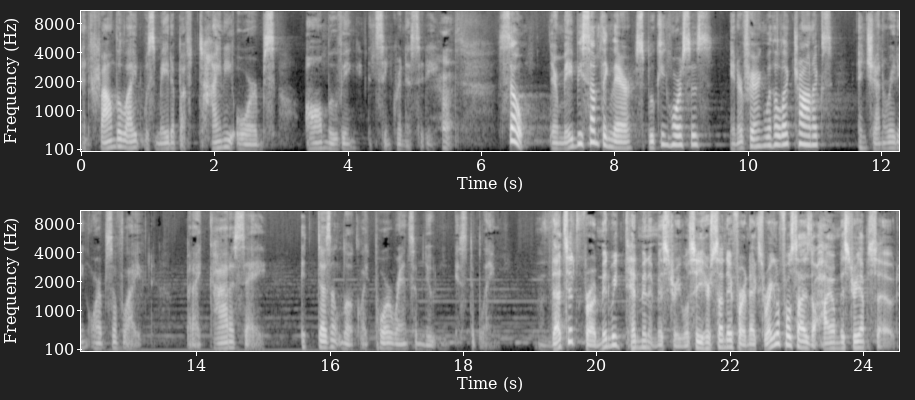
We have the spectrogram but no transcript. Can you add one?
and found the light was made up of tiny orbs, all moving in synchronicity. Huh. So, there may be something there spooking horses, interfering with electronics, and generating orbs of light. But I gotta say, it doesn't look like poor Ransom Newton is to blame. That's it for our midweek 10 minute mystery. We'll see you here Sunday for our next regular full sized Ohio mystery episode.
